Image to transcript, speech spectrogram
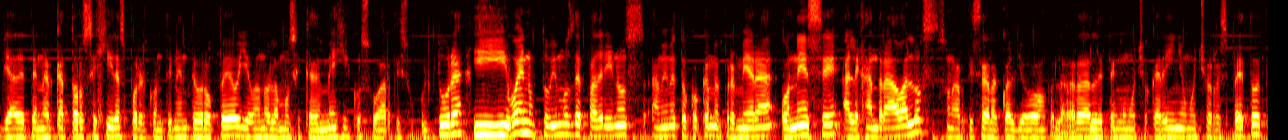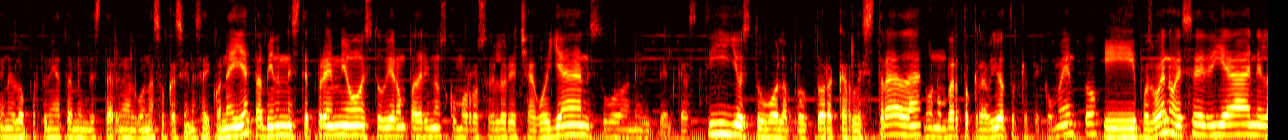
ya de tener 14 giras por el continente europeo, llevando la música de México, su arte y su cultura. Y bueno, tuvimos de padrinos, a mí me tocó que me premiara con ese Alejandra Ábalos, es una artista a la cual yo, pues la verdad, le tengo mucho cariño, mucho respeto. He tenido la oportunidad también de estar en algunas ocasiones ahí con ella. También en este premio estuvieron padrinos como Rosa Gloria Chagoyán, estuvo Don Eric del Castillo, estuvo la productora Carla Estrada, Don Humberto Cravioto, que te comento. Y pues bueno, ese día en el,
